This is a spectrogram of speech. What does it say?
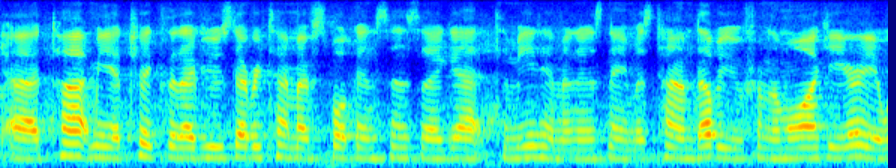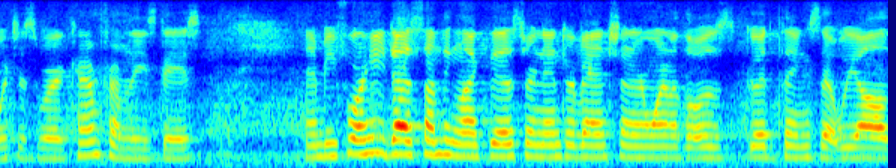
uh, taught me a trick that I've used every time I've spoken since I got to meet him, and his name is Tom W. from the Milwaukee area, which is where I come from these days. And before he does something like this, or an intervention, or one of those good things that we all,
